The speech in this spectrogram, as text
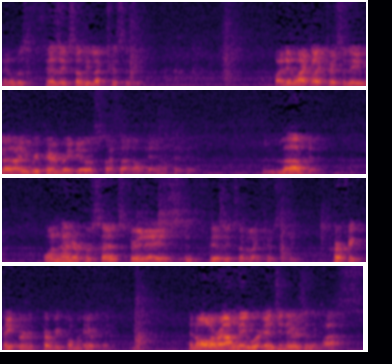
And it was physics of electricity. Well, I didn't like electricity, but I repaired radios, so I thought, okay, I'll take it. Loved it. 100% straight A's in physics of electricity. Perfect paper, perfect form, everything. And all around me were engineers in the class.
